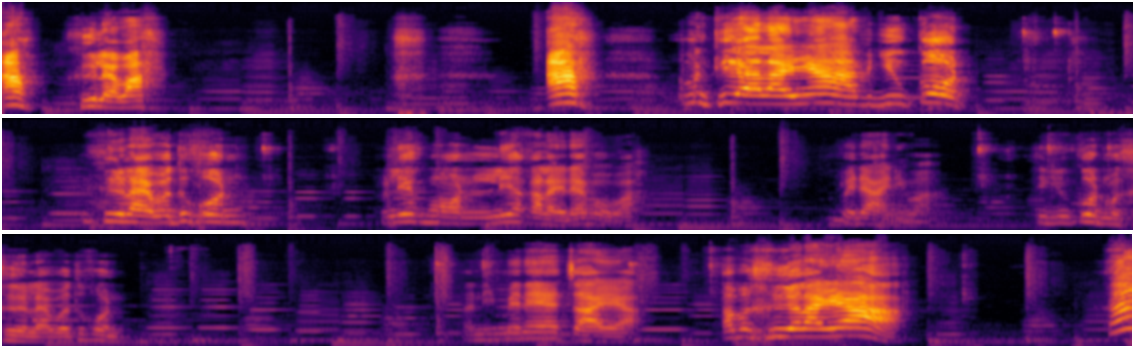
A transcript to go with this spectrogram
อะคืออะไรวะอะมันคืออะไรอะสกิลกด คืออะไรวะทุกคนเรียกมอนเรียกอะไรได้ป่าวะไม่ได้นี่วะสกิลกดมันคืออะไรวะทุกคน อันนี้ไม่แน่ใจอะเอามันคืออะไรอะฮะ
